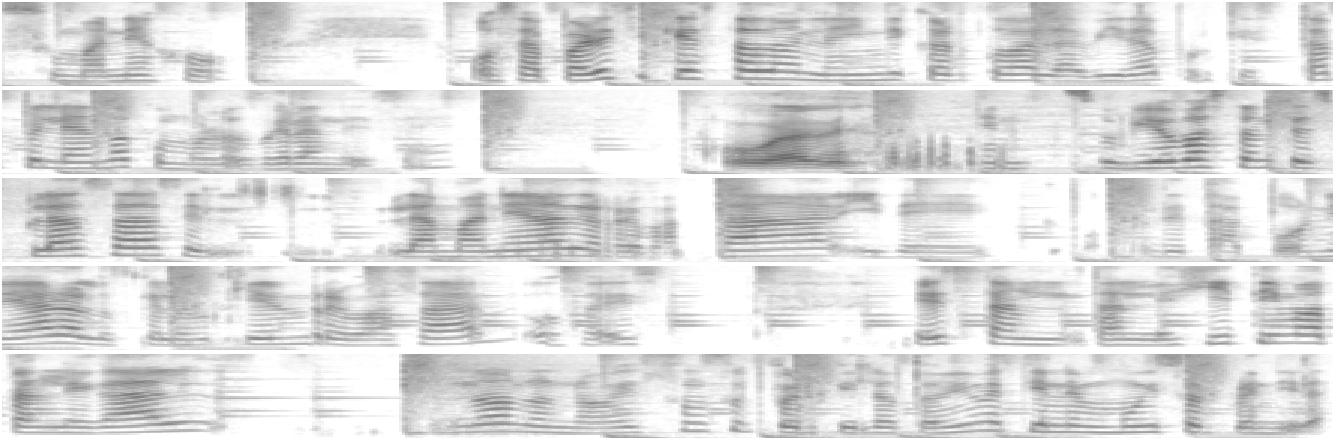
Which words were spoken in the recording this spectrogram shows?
su manejo. O sea, parece que ha estado en la IndyCar toda la vida porque está peleando como los grandes, ¿eh? En- subió bastantes plazas, el- la manera de rebasar y de, de taponear a los que lo quieren rebasar, o sea, es es tan, tan legítima, tan legal. No, no, no, es un super piloto. A mí me tiene muy sorprendida.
